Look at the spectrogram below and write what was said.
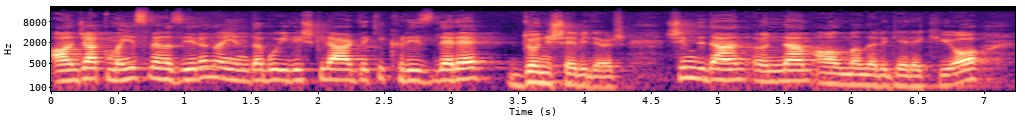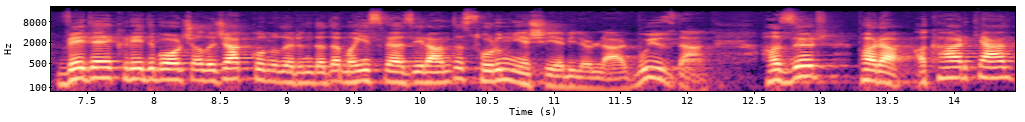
Ancak Mayıs ve Haziran ayında bu ilişkilerdeki krizlere dönüşebilir. Şimdiden önlem almaları gerekiyor ve de kredi borç alacak konularında da Mayıs ve Haziran'da sorun yaşayabilirler. Bu yüzden hazır para akarken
